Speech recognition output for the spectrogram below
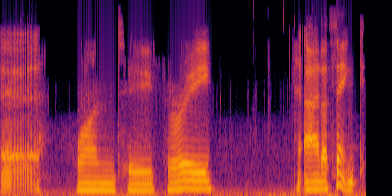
Uh, one, two, three, and I think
